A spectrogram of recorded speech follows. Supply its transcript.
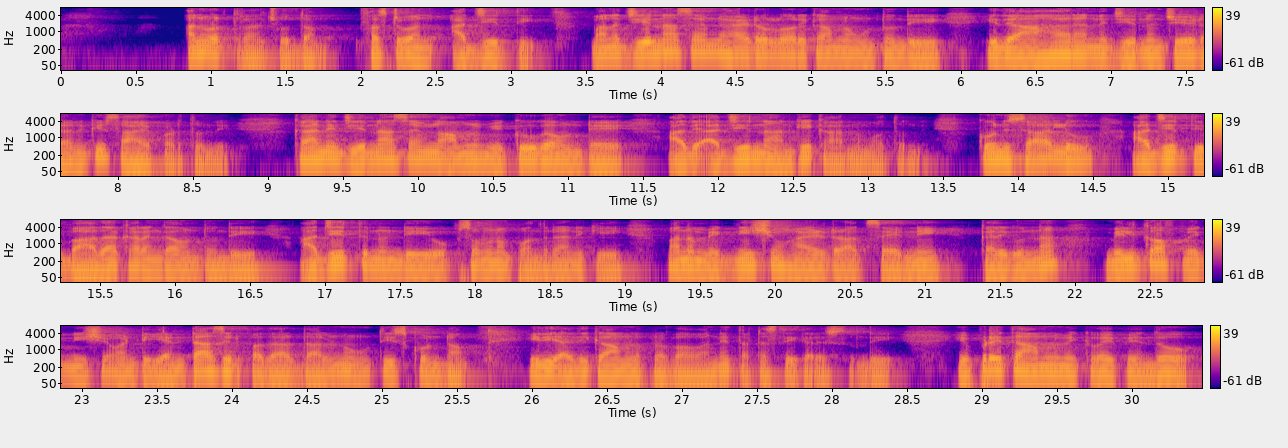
అనువర్తనాలు చూద్దాం. ఫస్ట్ వన్ అజీర్తి. మన జీర్ణాశయంలో హైడ్రోక్లోరిక్ ఆమ్లం ఉంటుంది. ఇది ఆహారాన్ని జీర్ణం చేయడానికి సహాయపడుతుంది. కానీ జీర్ణాశయంలో ఆమ్లం ఎక్కువగా ఉంటే అది అజీర్ణానికి కారణమవుతుంది. కొన్నిసార్లు అజీర్తి బాధాకరంగా ఉంటుంది. అజీర్తి నుండి ఉపశమనం పొందడానికి మనం మెగ్నీషియం హైడ్రాక్సైడ్ని కలిగి ఉన్న మిల్క్ ఆఫ్ మెగ్నీషియం వంటి ఎంటాసిడ్ పదార్థాలను తీసుకుంటాం. ఇది అధిక ఆమ్ల ప్రభావాన్ని తటస్థీకరిస్తుంది. ఎప్పుడైతే ఆమ్లం ఎక్కువైపోయిందో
